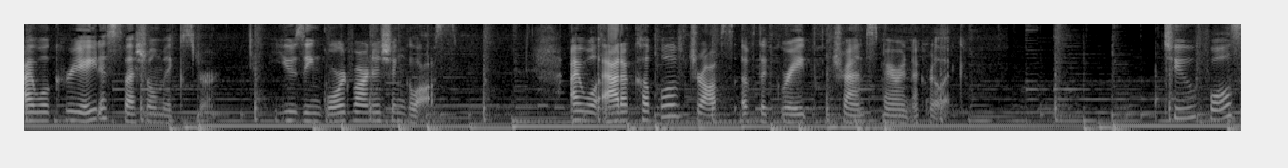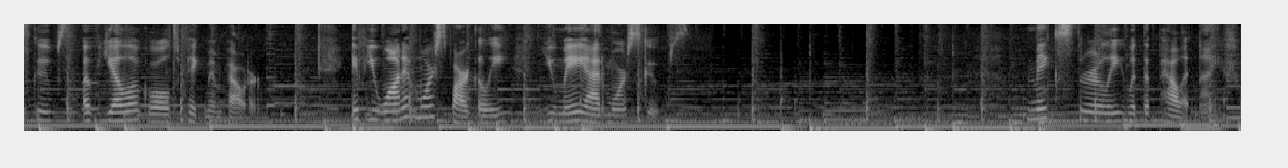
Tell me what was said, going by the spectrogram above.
I will create a special mixture using gourd varnish and gloss. I will add a couple of drops of the grape transparent acrylic. Two full scoops of yellow gold pigment powder. If you want it more sparkly, you may add more scoops. Mix thoroughly with the palette knife.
